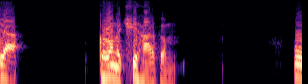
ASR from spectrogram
իր կրոնը չի հարգում ու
